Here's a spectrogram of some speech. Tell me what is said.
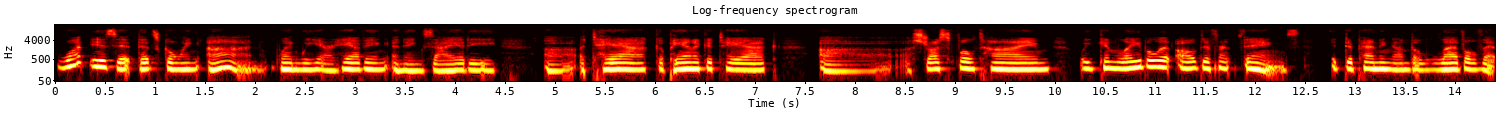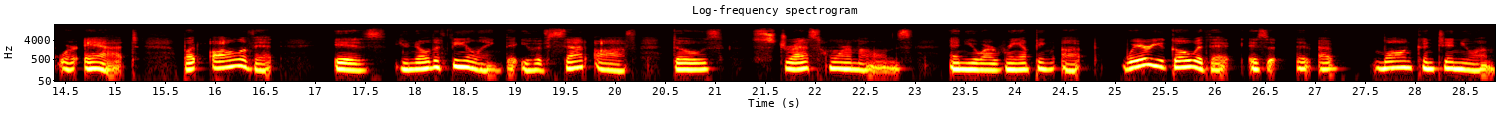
What is it that's going on when we are having an anxiety uh, attack, a panic attack, uh, a stressful time. We can label it all different things, it, depending on the level that we're at. But all of it is, you know, the feeling that you have set off those stress hormones and you are ramping up. Where you go with it is a, a long continuum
